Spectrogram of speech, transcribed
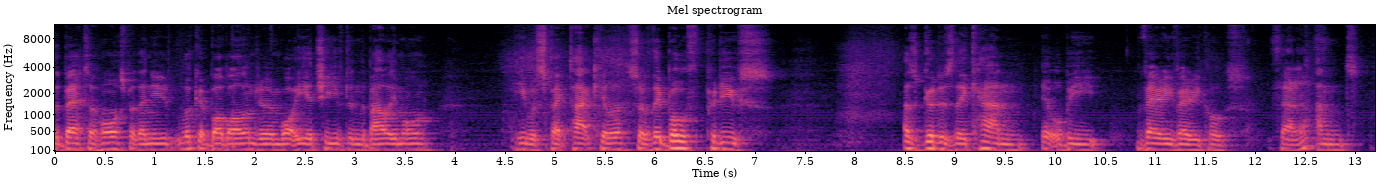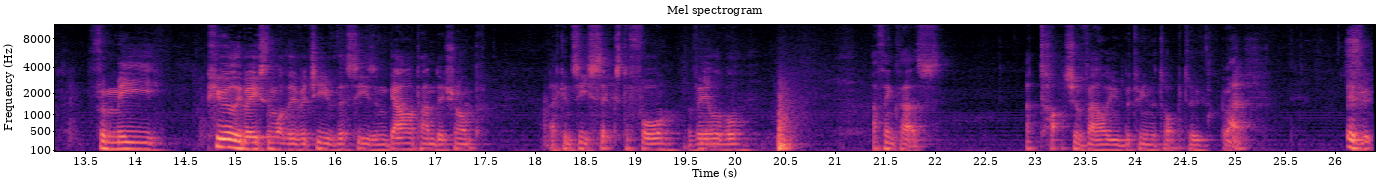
the better horse, but then you look at Bob Olinger and what he achieved in the Ballymore, he was spectacular. So if they both produce as good as they can, it will be very, very close. Fair enough. And for me, purely based on what they've achieved this season, Galopin Des Champs, I can see six to four available. I think that's a touch of value between the top two. But Right. if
